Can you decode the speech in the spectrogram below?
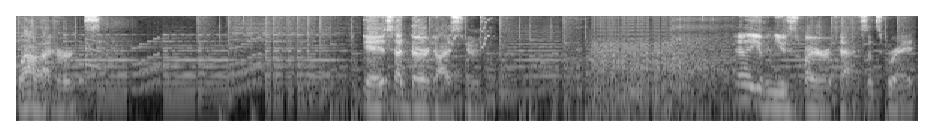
Wow, that hurts. Yeah, this head better die soon. And it even uses fire attacks, that's great.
